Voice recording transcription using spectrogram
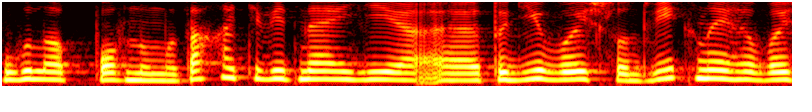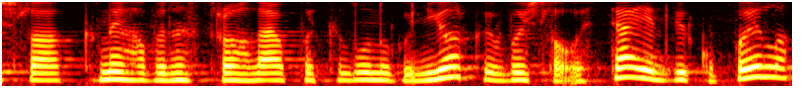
була в повному захваті від неї. Е, Тоді вийшло дві книги. Вийшла книга Венестро Глеб поцілунок у Нью-Йорку, і вийшла ось ця. Я дві купила,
